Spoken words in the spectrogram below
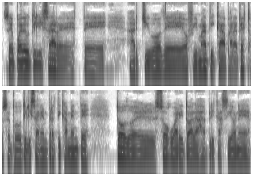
Se puede utilizar este archivo de ofimática para texto, se puede utilizar en prácticamente todo el software y todas las aplicaciones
